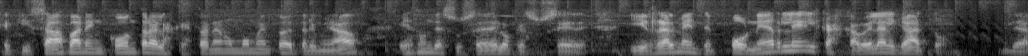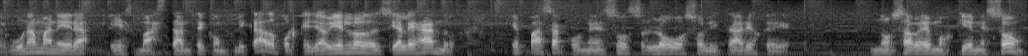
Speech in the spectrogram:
que quizás van en contra de las que están en un momento determinado, es donde sucede lo que sucede. Y realmente ponerle el cascabel al gato de alguna manera es bastante complicado, porque ya bien lo decía Alejandro, ¿qué pasa con esos lobos solitarios que no sabemos quiénes son?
